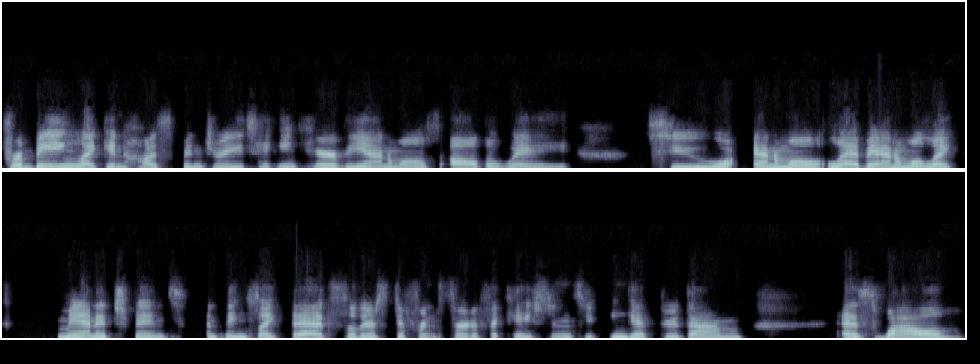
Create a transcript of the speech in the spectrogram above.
from being like in husbandry taking care of the animals all the way to animal lab animal like management and things like that. So there's different certifications you can get through them as well.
